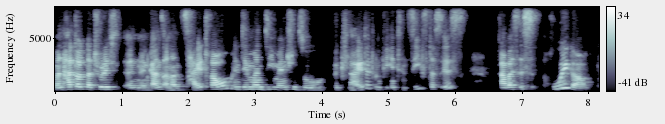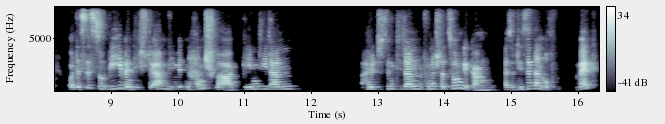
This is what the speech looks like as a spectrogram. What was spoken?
Man hat dort natürlich einen, einen, ganz anderen Zeitraum, in dem man die Menschen so begleitet und wie intensiv das ist. Aber es ist ruhiger. Und es ist so wie, wenn die sterben, wie mit einem Handschlag, gehen die dann halt, sind die dann von der Station gegangen. Also die sind dann auch weg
